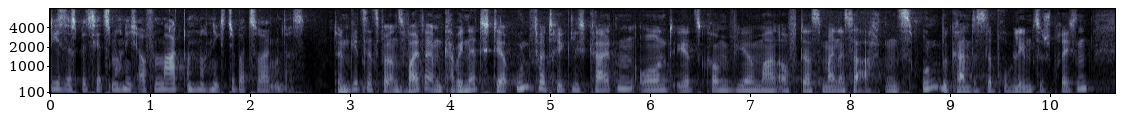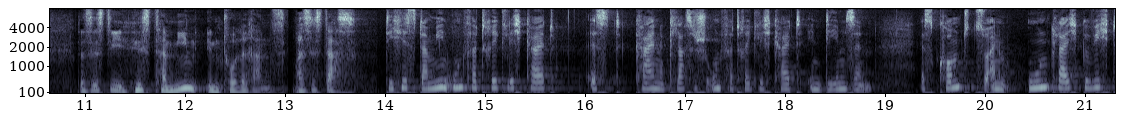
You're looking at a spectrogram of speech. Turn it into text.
dieses bis jetzt noch nicht auf dem Markt und noch nichts Überzeugendes. Dann geht es jetzt bei uns weiter im Kabinett der Unverträglichkeiten und jetzt kommen wir mal auf das meines Erachtens unbekannteste Problem zu sprechen. Das ist die Histaminintoleranz. Was ist das? Die Histaminunverträglichkeit ist keine klassische Unverträglichkeit in dem Sinn. Es kommt zu einem Ungleichgewicht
